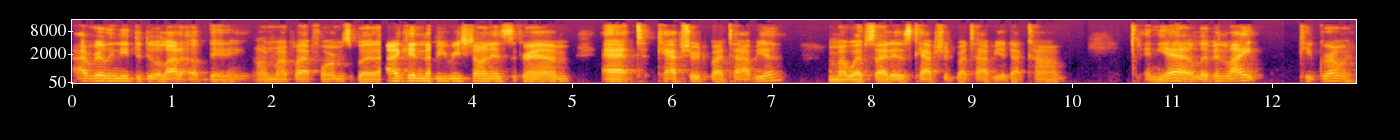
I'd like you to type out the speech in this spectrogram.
I really need to do a lot of updating on my platforms, but I can be reached on Instagram at captured by Tavia. My website is capturedbytavia.com. And yeah, living light. Keep growing.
